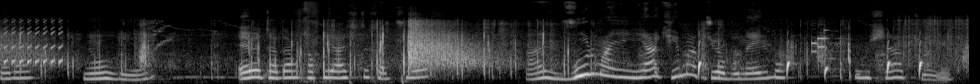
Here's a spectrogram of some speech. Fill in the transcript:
neden ne oluyor? Evet adam kapıyı açtı kaçıyor. Ay vurmayın ya. Kim atıyor bunu? Elma bir şey atıyor.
